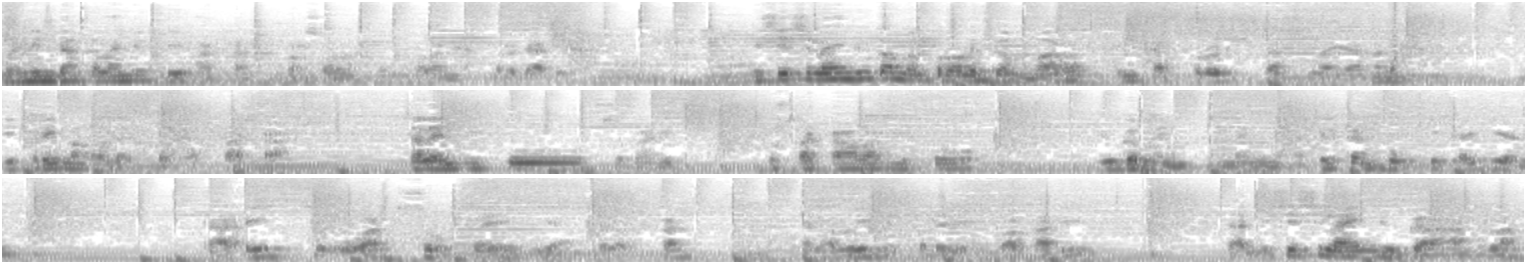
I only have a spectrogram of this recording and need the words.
menindaklanjuti akan persoalan-persoalan yang terjadi. Di sisi lain juga memperoleh gambaran tingkat prioritas layanan yang diterima oleh pustaka. Selain itu, sebagai pustakawan itu juga menghasilkan bukti kajian dari sebuah survei yang dilakukan melalui metode LeetCode tadi. Dan di sisi lain juga adalah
